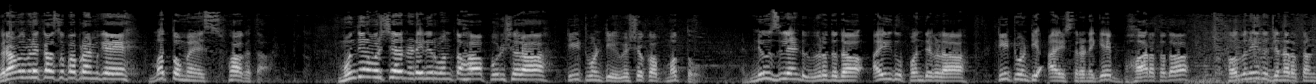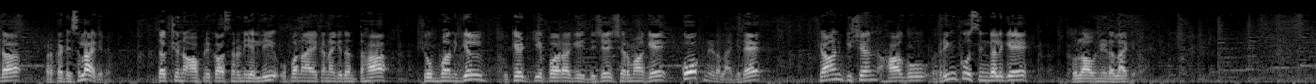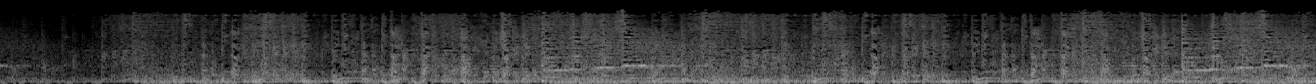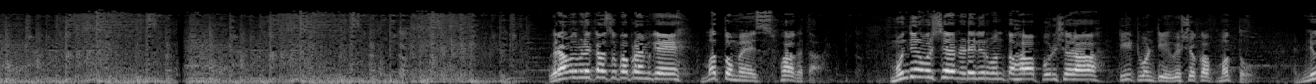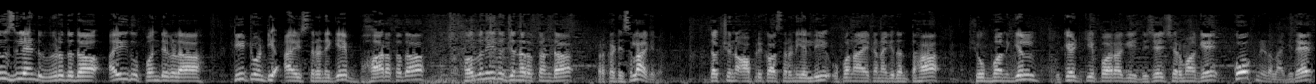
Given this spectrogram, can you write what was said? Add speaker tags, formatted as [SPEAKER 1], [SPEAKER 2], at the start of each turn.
[SPEAKER 1] ವಿರಾಮದ ಬಳಿಕ ಸೂಪರ್ ಪ್ರೈಮ್ಗೆ ಮತ್ತೊಮ್ಮೆ ಸ್ವಾಗತ. ಮುಂದಿನ ವರ್ಷ ನಡೆಯಲಿರುವಂತಹ ಪುರುಷರ ಟಿ ಟ್ವೆಂಟಿ ವಿಶ್ವಕಪ್ ಮತ್ತು ನ್ಯೂಜಿಲೆಂಡ್ ವಿರುದ್ಧದ ಐದು ಪಂದ್ಯಗಳ ಟಿ ಟ್ವೆಂಟಿ ಐ ಸರಣಿಗೆ ಭಾರತದ ಹದಿನೈದು ಜನರ ತಂಡ ಪ್ರಕಟಿಸಲಾಗಿದೆ. ದಕ್ಷಿಣ ಆಫ್ರಿಕಾ ಸರಣಿಯಲ್ಲಿ ಉಪನಾಯಕನಾಗಿದ್ದಂತಹ ಶುಭ್ಮನ್ ಗಿಲ್, ವಿಕೆಟ್ ಕೀಪರ್ ಆಗಿ ವಿಜಯ್ ಶರ್ಮಾಗೆ ಕೋಕ್ ನೀಡಲಾಗಿದೆ. ಶಾನ್ ಕಿಶನ್ ಹಾಗೂ ರಿಂಕು ಸಿಂಗಲ್ಗೆ ಪುಲಾವ್ ನೀಡಲಾಗಿದೆ. ವಿರಾಮದ ಬಳಿಕ ಸೂಪರ್ ಪ್ರೈಮ್ಗೆ ಮತ್ತೊಮ್ಮೆ ಸ್ವಾಗತ. ಮುಂದಿನ ವರ್ಷ ನಡೆಯಲಿರುವಂತಹ ಪುರುಷರ ಟಿ ಟ್ವೆಂಟಿ ವಿಶ್ವಕಪ್ ಮತ್ತು ನ್ಯೂಜಿಲೆಂಡ್ ವಿರುದ್ಧದ ಐದು ಪಂದ್ಯಗಳ ಟಿ ಟ್ವೆಂಟಿ ಐ ಸರಣಿಗೆ ಭಾರತದ ಹದಿನೈದು ಜನರ ತಂಡ ಪ್ರಕಟಿಸಲಾಗಿದೆ. ದಕ್ಷಿಣ ಆಫ್ರಿಕಾ ಸರಣಿಯಲ್ಲಿ ಉಪನಾಯಕನಾಗಿದ್ದಂತಹ ಶುಭ್ಮನ್ ಗಿಲ್ ವಿಕೆಟ್ ಕೀಪರ್ ಆಗಿ ವಿಜಯ್ ಶರ್ಮಾಗೆ ಕೋಕ್ ನೀಡಲಾಗಿದೆ.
